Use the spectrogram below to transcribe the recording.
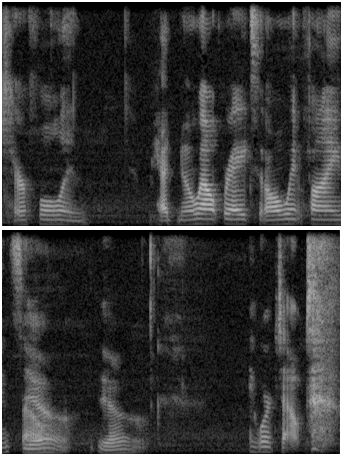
careful, and we had no outbreaks. It all went fine. So Yeah. Yeah. it worked out.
